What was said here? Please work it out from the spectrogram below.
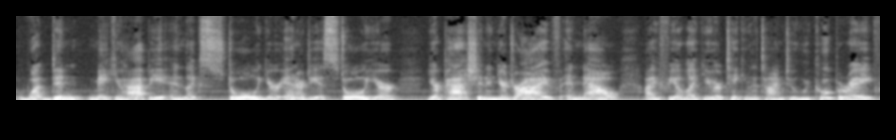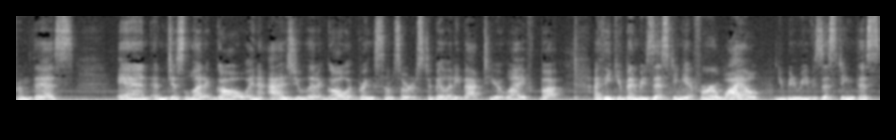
what didn't make you happy and like stole your energy, it stole your your passion and your drive and now I feel like you are taking the time to recuperate from this and and just let it go. And as you let it go, it brings some sort of stability back to your life. But I think you've been resisting it for a while. You've been resisting this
